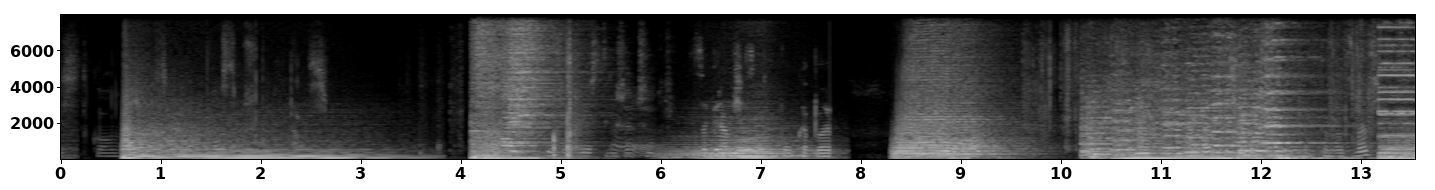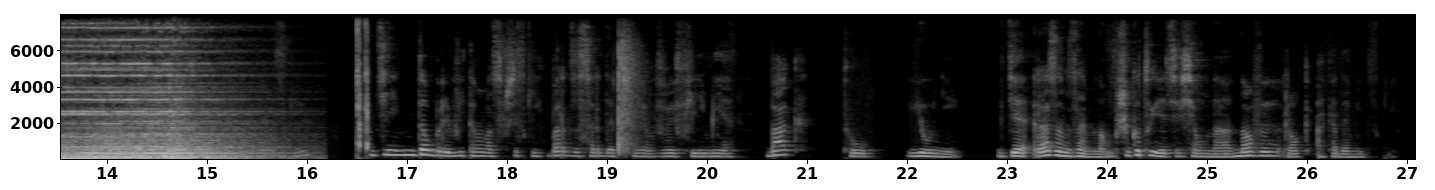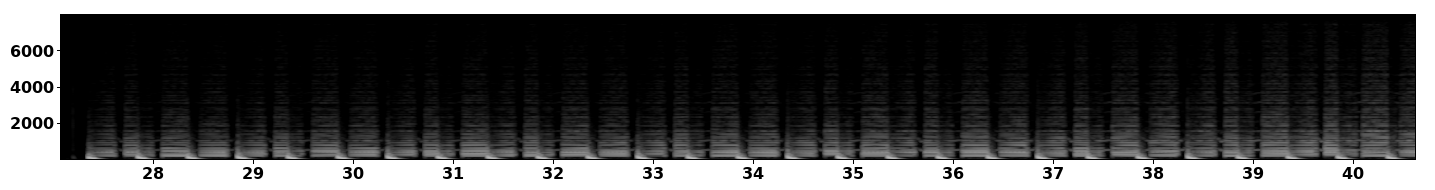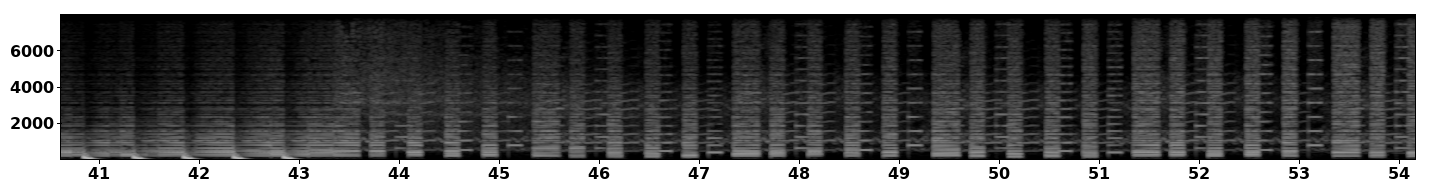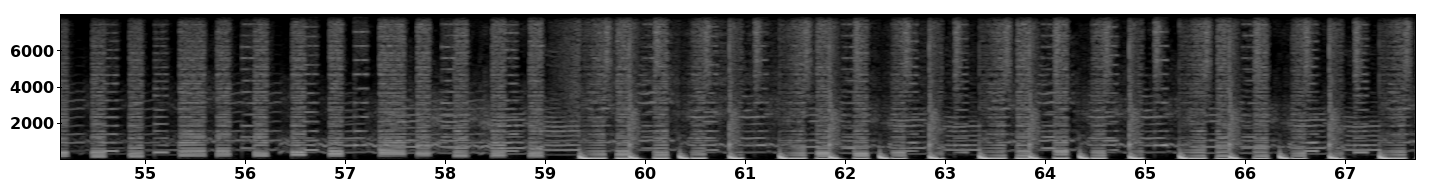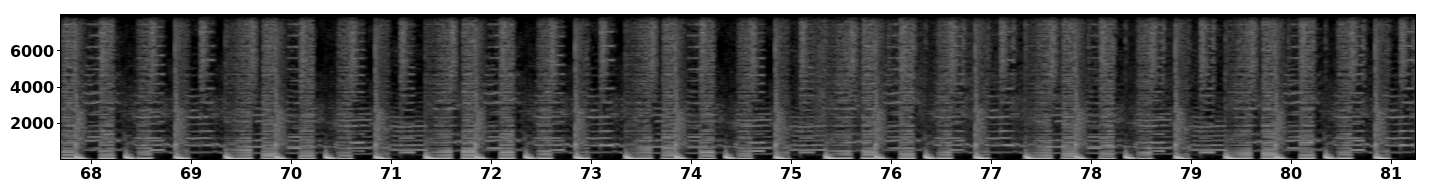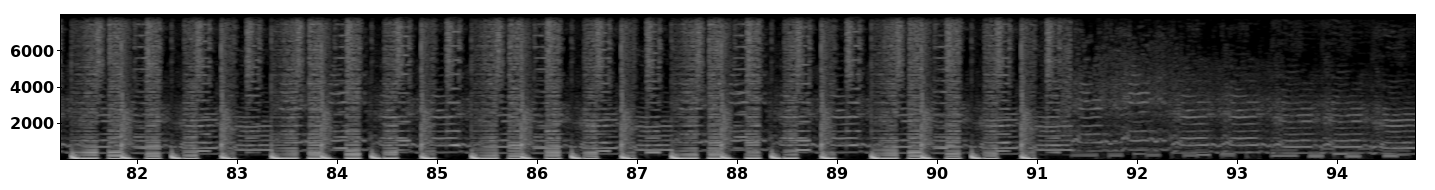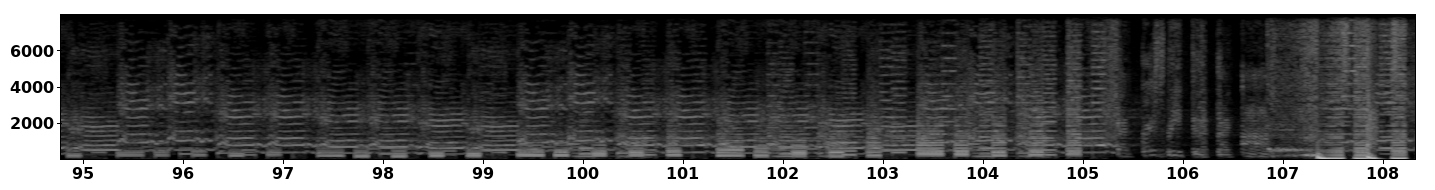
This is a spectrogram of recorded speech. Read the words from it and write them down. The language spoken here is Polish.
wszystko musimy sobie posprzątać. Dużo jest tych rzeczy. Zabieram się za tą półkę. Jak to nazwać? Dzień dobry, witam Was wszystkich bardzo serdecznie w filmie Back to Uni, gdzie razem ze mną przygotujecie się na nowy rok akademicki. That bass beat, that, that, ah.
